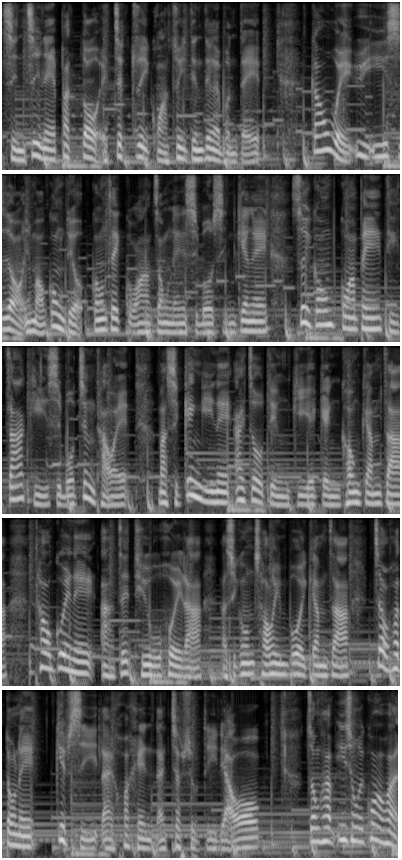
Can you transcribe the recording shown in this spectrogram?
甚至呢腹肚会积水、灌水等等的问题。高伟玉医师哦，伊冇讲到，讲这肝脏呢是无神经的，所以讲肝病伫早期是无症头的，嘛是建议呢爱做定期的健康检查，透过呢啊这抽血啦，还是讲超音波的检查，才有法度呢及时来发现来接受治疗哦。综合以上的看法，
